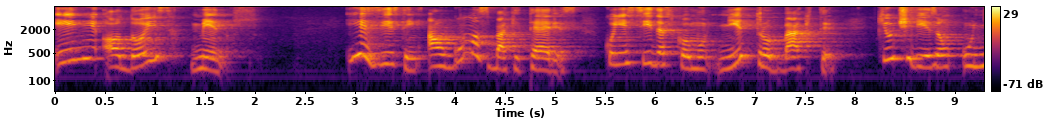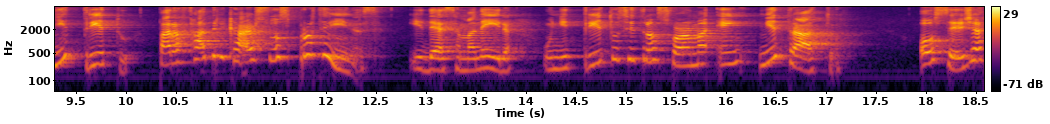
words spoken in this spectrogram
NO2-. E existem algumas bactérias conhecidas como Nitrobacter que utilizam o nitrito para fabricar suas proteínas. E dessa maneira, o nitrito se transforma em nitrato. Ou seja,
